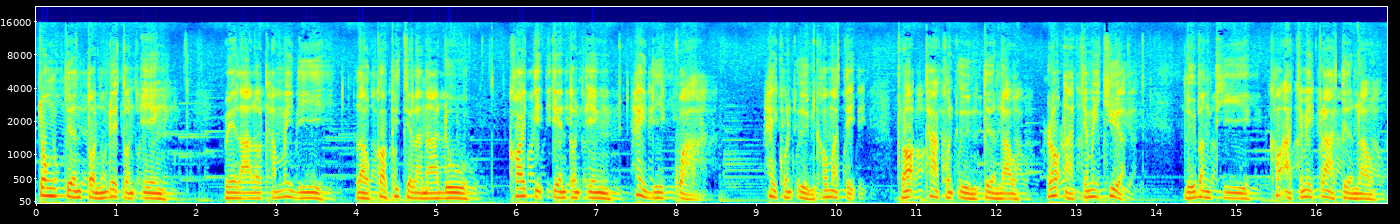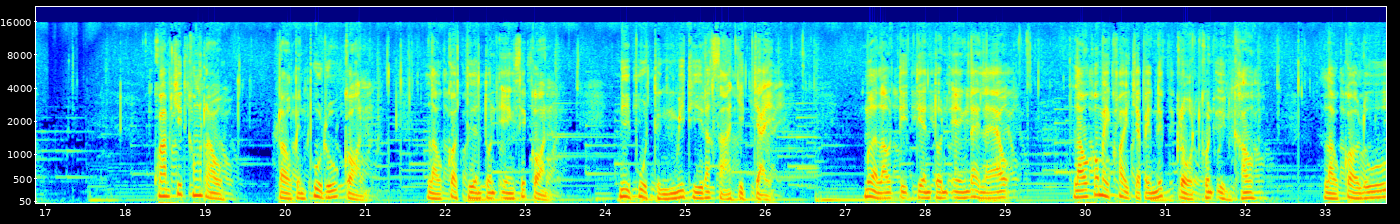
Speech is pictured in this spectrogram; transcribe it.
จงเตือนตนด้วยตนเอง เวลาเราทำไม่ดี เราก็พิจารณาดูคอยติเตียนตนเองให้ดีกว่า ให้คนอื่นเข้ามาติ เพราะถ้าคนอื่นเตือนเรา เราอาจจะไม่เชื่อ หรือบางทีเขาอาจจะไม่กล้าเตือนเรา ความคิดของเรา เราเป็นผู้รู้ก่อน เราก็เตือนตนเองเสียก่อน นี่พูดถึงวิธีรักษาจิตใจ เมื่อเราติเตียนตนเองได้แล้ว เราก็ไม่ค่อยจะไปนึกโกรธคนอื่นเขา เราก็รู้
